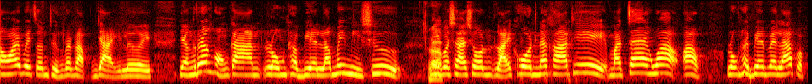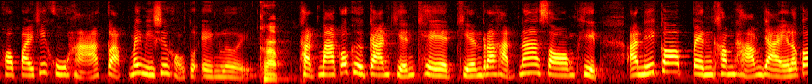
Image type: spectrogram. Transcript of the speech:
น้อยไปจนถึงระดับใหญ่เลยอย่างเรื่องของการลงทะเบียนแล้วไม่มีชื่อครับมีประชาชนหลายคนนะคะที่มาแจ้งว่าอ้าวลงทะเบียนไปแล้วแบบพอไปที่คูหากลับไม่มีชื่อของตัวเองเลยครับ ถัดมาก็คือการเขียนเขต เขียนรหัสหน้าซองผิด อันนี้ก็เป็นคำถามใหญ่แล้วก็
